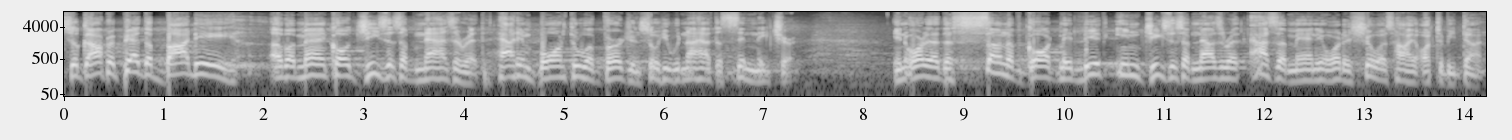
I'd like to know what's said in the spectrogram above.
So God prepared the body of a man called Jesus of Nazareth, had him born through a virgin so he would not have the sin nature. In order that the Son of God may live in Jesus of Nazareth as a man, in order to show us how it ought to be done.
